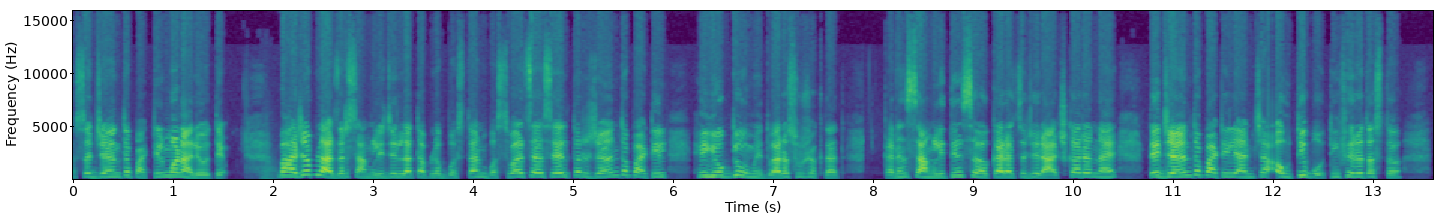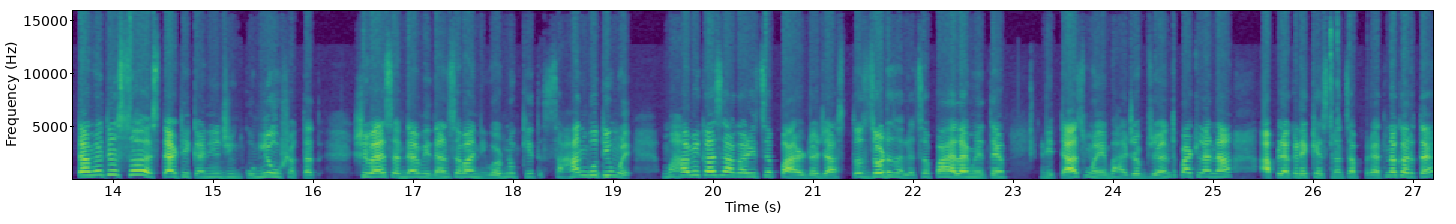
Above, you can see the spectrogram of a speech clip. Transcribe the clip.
असं जयंत पाटील म्हणाले होते. भाजपला जर सांगली जिल्ह्यात आपलं बस्तान बसवायचं असेल तर जयंत पाटील हे योग्य उमेदवार असू शकतात. कारण सांगलीतील सहकाराचं जे राजकारण आहे ते जयंत पाटील यांच्या अवतीभोवती फिरत असतं. त्यामुळे ते सहज त्या ठिकाणी जिंकून येऊ शकतात. शिवाय सध्या विधानसभा निवडणुकीत सहानुभूतीमुळे महाविकास आघाडीचं पारडं जास्त जड झाल्याचं पाहायला मिळते आणि त्याचमुळे भाजप जयंत पाटलांना आपल्याकडे खेचण्याचा प्रयत्न करत आहे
